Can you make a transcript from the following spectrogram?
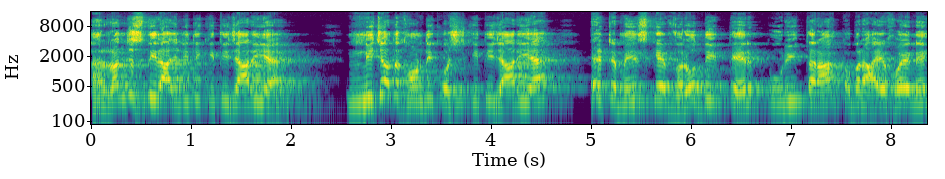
ਰੰਜਸ ਦੀ ਰਾਜਨੀਤੀ ਕੀਤੀ ਜਾ ਰਹੀ ਹੈ। ਨੀਚਾ ਦਿਖਾਉਣ ਦੀ ਕੋਸ਼ਿਸ਼ ਕੀਤੀ ਜਾ ਰਹੀ ਹੈ। ਇਟ ਮੀਨਸ ਕਿ ਵਿਰੋਧੀ ਧਿਰ ਪੂਰੀ ਤਰ੍ਹਾਂ ਘਬਰਾਏ ਹੋਏ ਨੇ।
